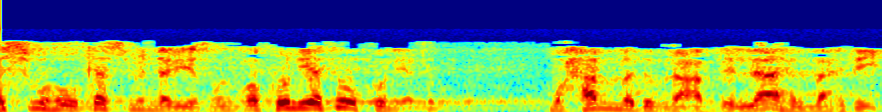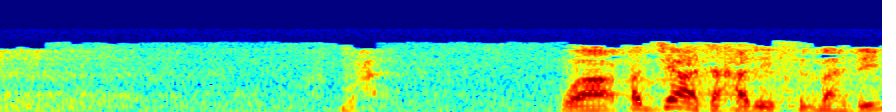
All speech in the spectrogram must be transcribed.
اسمه كاسم النبي صلى الله عليه وسلم. وكنيته كنيته. محمد بن عبد الله المهدي. وقد جاءت أحاديث في المهدي.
